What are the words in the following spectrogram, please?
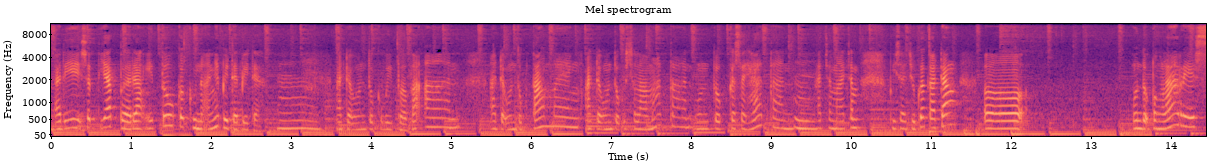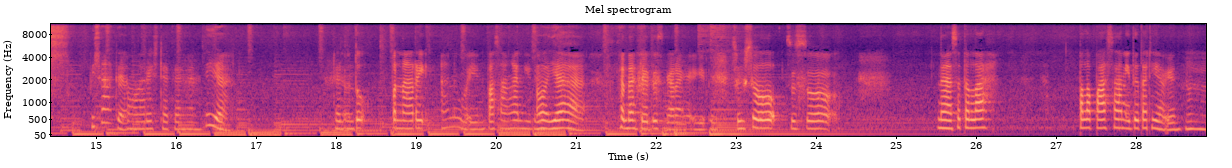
jadi setiap barang itu kegunaannya beda-beda Hmm. ada untuk kewibawaan, ada untuk tameng, ada untuk keselamatan, untuk kesehatan, Hmm. macam-macam. Bisa juga kadang eh, untuk penglaris, bisa ada. penglaris dagangan Iya. dan untuk penarik anu Yun, pasangan gitu Oh ya, kan ada tuh sekarang kayak gitu susu. susu nah setelah pelepasan itu tadi ya Yun Mhm.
